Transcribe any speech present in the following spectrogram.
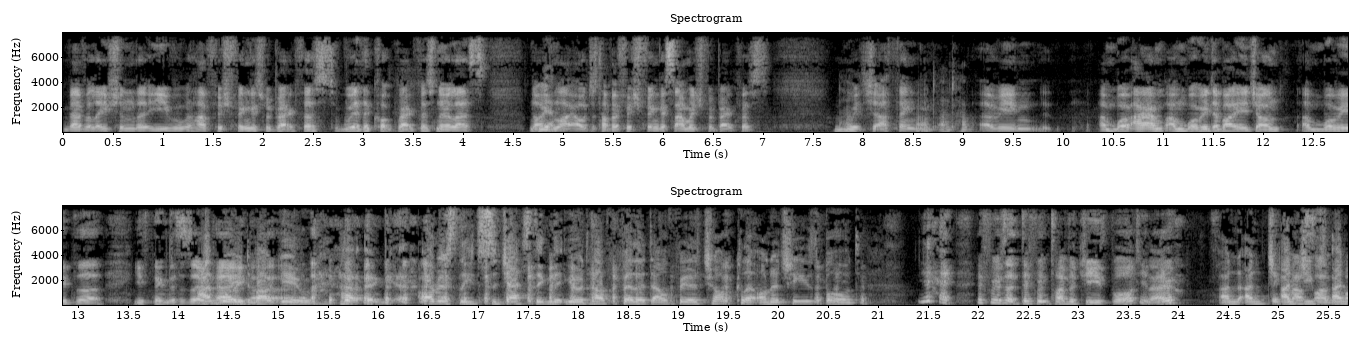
revelation that you will have fish fingers for breakfast, with a cooked breakfast, no less. Not even like, I'll just have a fish finger sandwich for breakfast. Which I think, I'd, I'd have. I mean, I'm, wor- I'm I'm worried about you, John. I'm worried that you think this is okay. I'm worried about Uh, you. How, honestly, suggesting that you would have Philadelphia chocolate on a cheese board, Yeah, if it was a different type of cheese board, you know. And and and you've and,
